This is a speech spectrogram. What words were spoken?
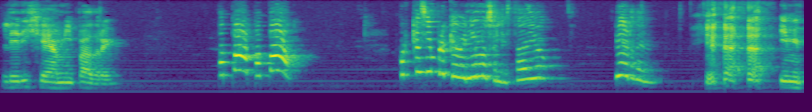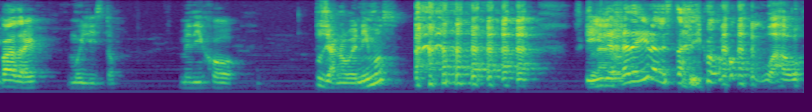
le dije a mi padre, papá, papá, ¿por qué siempre que venimos al estadio pierden? Y mi padre, muy listo, me dijo, pues ya no venimos. Y dejé de ir al estadio. wow.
